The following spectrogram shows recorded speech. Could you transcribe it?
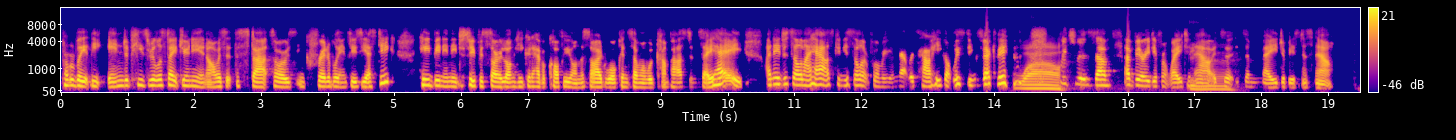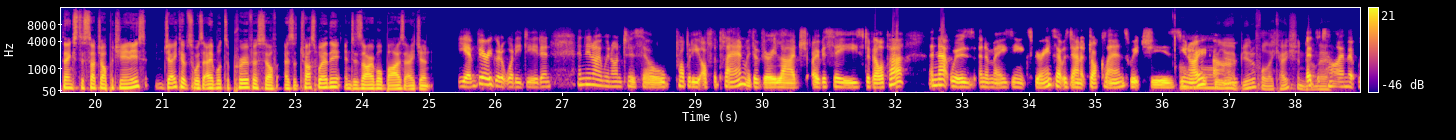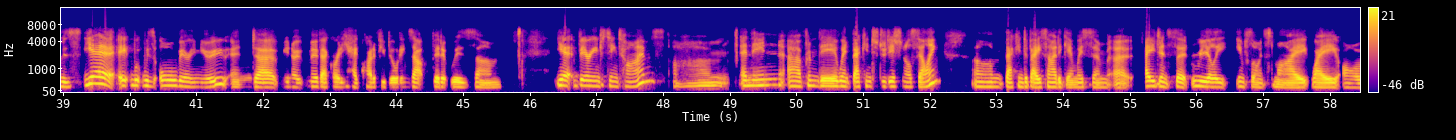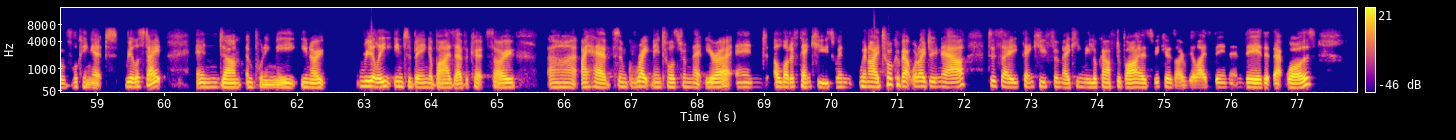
probably at the end of his real estate journey and I was at the start, so I was incredibly enthusiastic. He'd been in the industry for so long he could have a coffee on the sidewalk and someone would come past and say, Hey, I need to sell my house. Can you sell it for me? And that was how he got listings back then. Wow. Which was um, a very different way to now. It's a it's a major business now. Thanks to such opportunities, Jacobs was able to prove herself as a trustworthy and desirable buyer's agent yeah, very good at what he did. And and then I went on to sell property off the plan with a very large overseas developer. And that was an amazing experience. That was down at Docklands, which is, you know, oh, um, yeah, beautiful location. at the there. time, it was, yeah, it, it was all very new, and uh, you know, Mirvac already had quite a few buildings up, but it was, um, yeah, very interesting times. Um, and then uh, from there, went back into traditional selling um, back into Bayside again with some uh, agents that really influenced my way of looking at real estate and um, and putting me, you know, really into being a buyer's advocate. So uh, I have some great mentors from that era and a lot of thank yous when when I talk about what I do now to say thank you for making me look after buyers because I realised then and there that that was,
